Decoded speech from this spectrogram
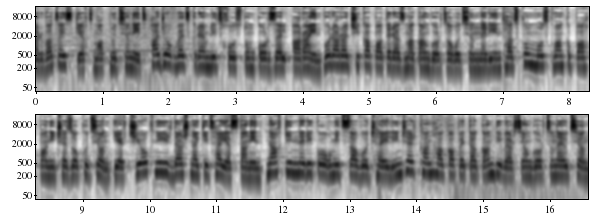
արված այս կեղծ մատնությունից, հաջողվեց Կրեմլից խոստում կորզել առայն, որ առաջիկա պատերազմական գործողությունների ընթացքում Մոսկվան կպահպանի չեզոքություն եւ չի օգնի իր դաշնակից Հայաստանին։ Նախկինների կողմից սա ոչ այլ ինչ էր, քան հակապետական դիվերսիոն գործունեություն,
